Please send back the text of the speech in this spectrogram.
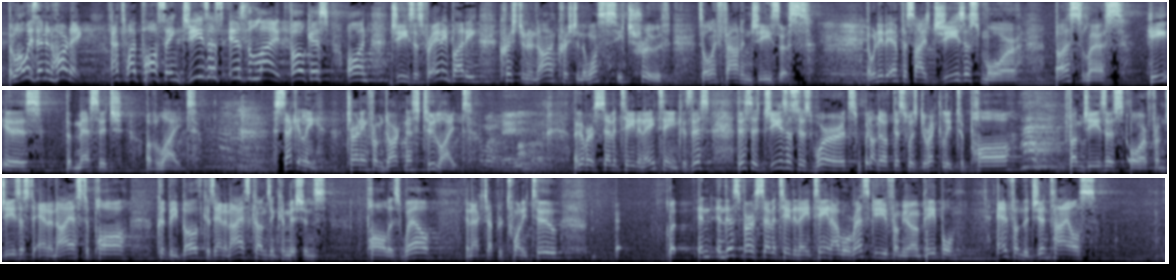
It'll always end in heartache. That's why Paul's saying Jesus is the light. Focus on Jesus. For anybody, Christian or non Christian, that wants to see truth, it's only found in Jesus. And we need to emphasize Jesus more, us less. He is the message of light. Secondly, turning from darkness to light. Look at verse 17 and 18, because this, this is Jesus' words. We don't know if this was directly to Paul from Jesus or from Jesus to Ananias to Paul. Could be both, because Ananias comes and commissions Paul as well in Acts chapter 22. But in, in this verse 17 and 18, I will rescue you from your own people and from the Gentiles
